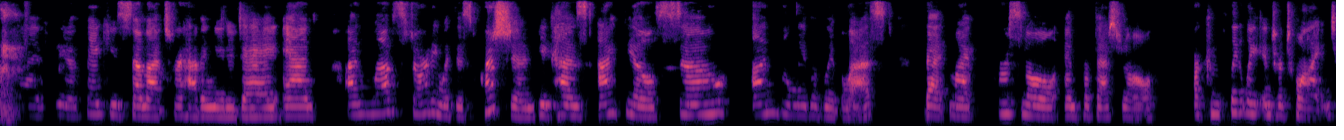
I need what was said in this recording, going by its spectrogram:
you know, thank you so much for having me today. And I love starting with this question because I feel so unbelievably blessed that my personal and professional are completely intertwined.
